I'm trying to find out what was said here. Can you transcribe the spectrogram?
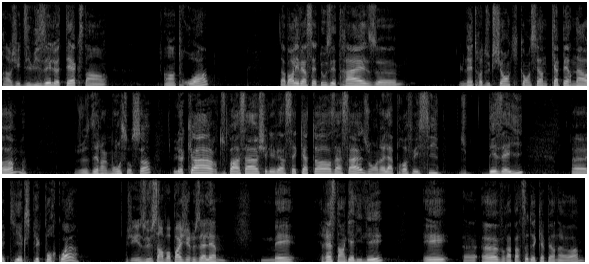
Alors, j'ai divisé le texte en, en trois. D'abord, les versets 12 et 13, euh, une introduction qui concerne Capernaum. Je vais dire un mot sur ça. Le cœur du passage, c'est les versets 14 à 16, où on a la prophétie d'Ésaïe euh, qui explique pourquoi. Jésus s'en va pas à Jérusalem, mais reste en Galilée et euh, œuvre à partir de Capernaum.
